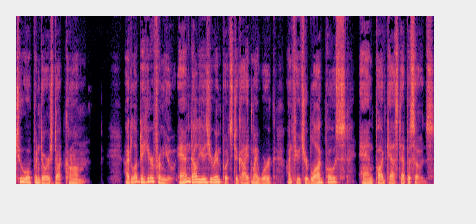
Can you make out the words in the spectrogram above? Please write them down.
twoopendoors.com. I'd love to hear from you, and I'll use your inputs to guide my work on future blog posts and podcast episodes.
